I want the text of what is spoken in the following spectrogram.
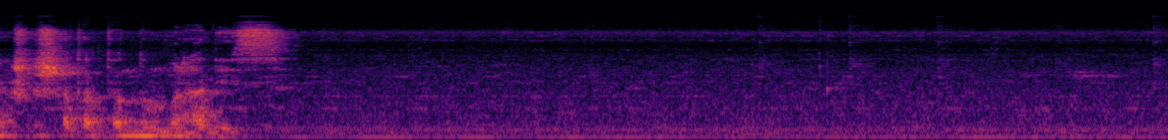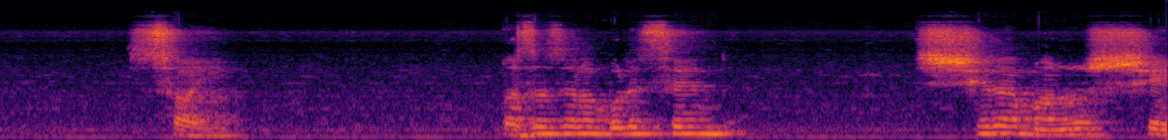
একশো সাতাত্তর নম্বর হাদিস। ছয় রসুলাম বলেছেন, সেরা মানুষ সে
